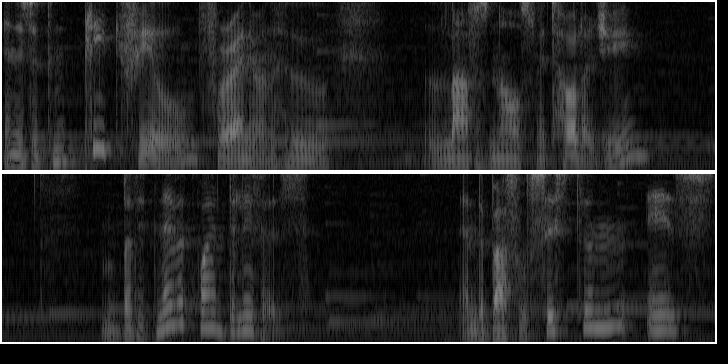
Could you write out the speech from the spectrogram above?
and is a complete thrill for anyone who loves Norse mythology, but it never quite delivers. And the battle system is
